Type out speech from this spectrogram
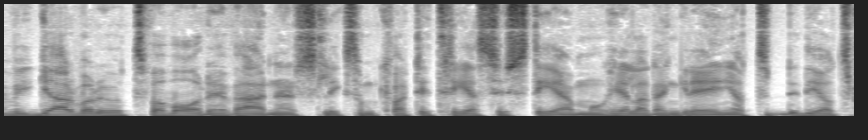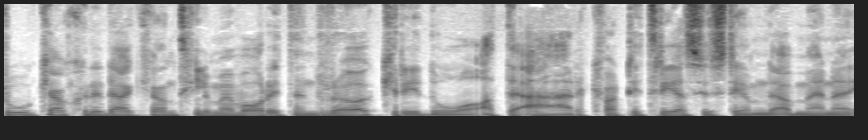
vi garvade åt, vad var det, Werners liksom kvart i tre-system och hela den grejen. Jag, det- jag tror kanske det där kan till och med varit en rökridå, att det är kvart i tre-system. Jag menar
